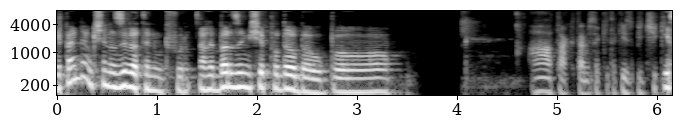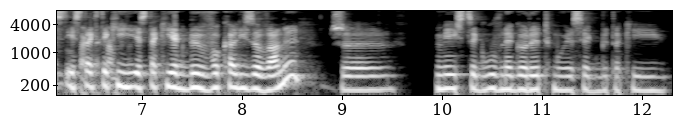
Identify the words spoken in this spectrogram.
Nie pamiętam, jak się nazywa ten utwór, ale bardzo mi się podobał, bo... A, tak, tam jest taki, taki z bicikiem. Jest, jest, tak, tak, taki, tam... jest taki jakby wokalizowany, że miejsce głównego rytmu jest jakby taki...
